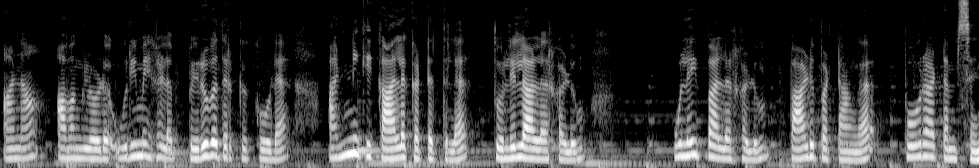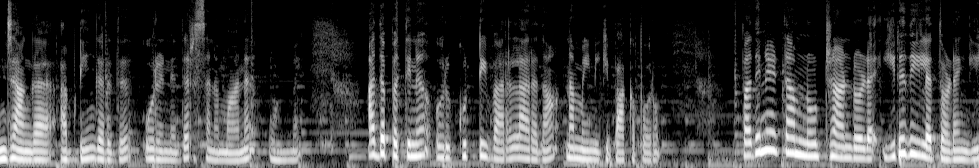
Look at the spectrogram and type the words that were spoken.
ஆனால் அவங்களோட உரிமைகளை பெறுவதற்கு கூட அன்னைக்கு காலகட்டத்தில் தொழிலாளர்களும் உழைப்பாளர்களும் பாடுபட்டாங்க போராட்டம் செஞ்சாங்க அப்படிங்கிறது ஒரு நிதர்சனமான உண்மை. அதை பற்றின ஒரு குட்டி வரலாறை தான் நம்ம இன்றைக்கி பார்க்க போகிறோம் பதினெட்டாம் நூற்றாண்டோட இறுதியில் தொடங்கி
